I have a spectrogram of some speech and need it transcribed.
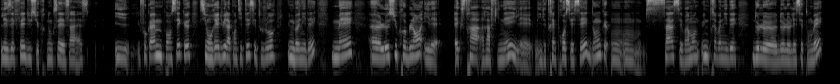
les effets du sucre. Donc c'est ça. il, faut quand même penser que si on réduit la quantité, c'est toujours une bonne idée. Mais euh, le sucre blanc, il est extra raffiné, il est, il est très processé, donc on, ça c'est vraiment une très bonne idée de le, de le laisser tomber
